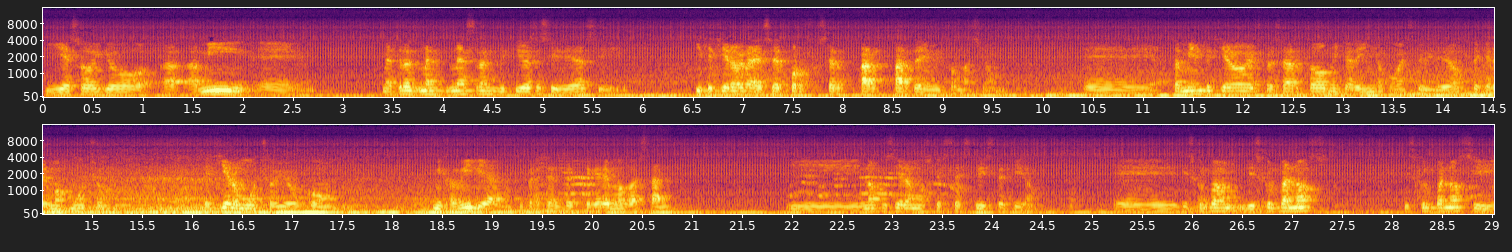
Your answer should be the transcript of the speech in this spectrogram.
Y eso yo, a, mí, eh, me, has transmitido esas ideas y, te quiero agradecer por ser parte de mi formación. Eh, también te quiero expresar todo mi cariño con este video, te queremos mucho, te quiero mucho yo con mi familia aquí presente, te queremos bastante. Y no quisiéramos que estés triste, tío. Eh, disculpa, discúlpanos, discúlpanos si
